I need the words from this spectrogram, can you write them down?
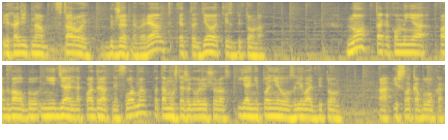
переходить на второй бюджетный вариант, это делать из бетона. Но, так как у меня подвал был не идеально квадратной формы, потому что, я же говорю еще раз, я не планировал заливать бетон, а, из шлакоблока,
